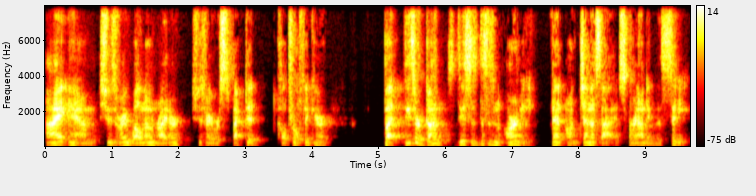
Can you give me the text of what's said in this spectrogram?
I am, she was a very well known writer, she was a very respected cultural figure. But these are guns. This is, this is an army bent on genocide surrounding the city.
